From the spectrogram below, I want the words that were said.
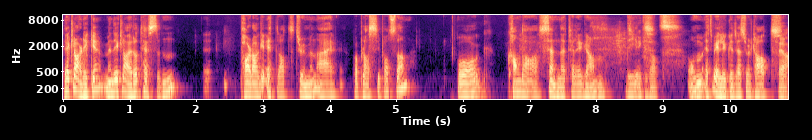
Det klarer de ikke, men de klarer å teste den et par dager etter at Truman er på plass i Potsdam, og kan da sende telegram dit om et vellykket resultat. Ja.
